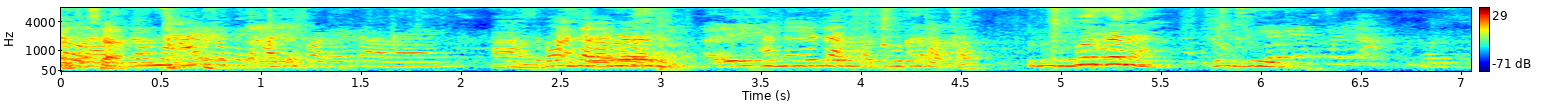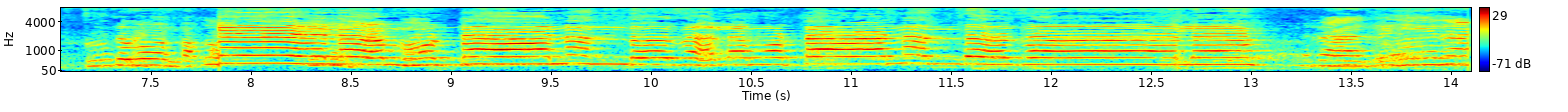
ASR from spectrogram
अच्छा. झाला मोठा आनंद झाला मोठा आनंद झाला. राजगिरा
